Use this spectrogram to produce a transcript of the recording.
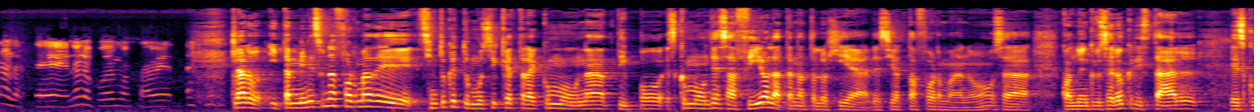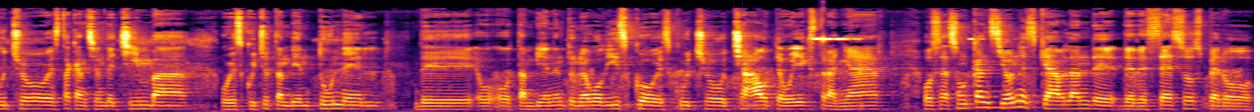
No lo sé, no lo podemos saber. Claro, y también es una forma de. Siento que tu música trae como una tipo. Es como un desafío a la tanatología, de cierta forma, ¿no? O sea, cuando en Crucero Cristal escucho esta canción de Chimba, o escucho también Túnel, de, o también en tu nuevo disco escucho Chao, te voy a extrañar. O sea, son canciones que hablan de, de decesos, pero,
